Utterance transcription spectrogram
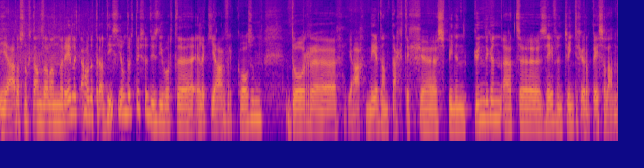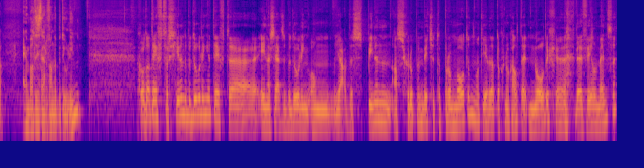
Ja, dat is nogthans al een redelijk oude traditie ondertussen. Dus die wordt eh, elk jaar verkozen door eh, ja, meer dan 80 eh, spinnenkundigen uit eh, 27 Europese landen. En wat is daarvan de bedoeling? Goh, dat heeft verschillende bedoelingen. Het heeft enerzijds de bedoeling om ja, de spinnen als groep een beetje te promoten, want die hebben dat toch nog altijd nodig bij veel mensen.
